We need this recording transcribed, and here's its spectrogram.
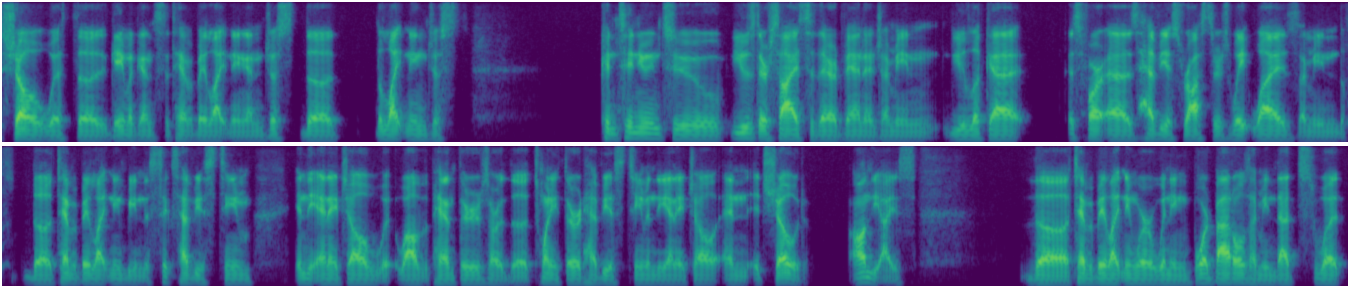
show with the game against the Tampa Bay Lightning and just the the Lightning just continuing to use their size to their advantage. I mean, you look at as far as heaviest rosters weight wise, I mean, the, the Tampa Bay Lightning being the sixth heaviest team in the NHL, while the Panthers are the 23rd heaviest team in the NHL, and it showed on the ice. The Tampa Bay Lightning were winning board battles. I mean, that's what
